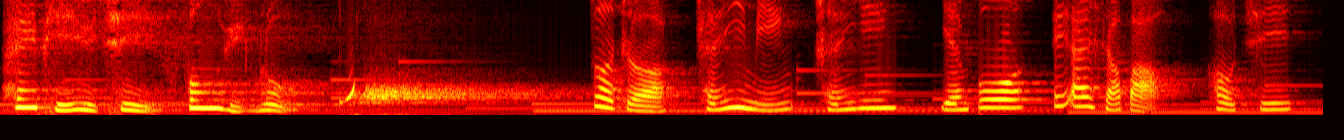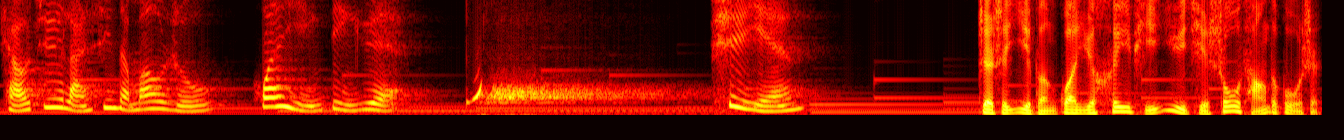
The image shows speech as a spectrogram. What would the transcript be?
黑皮玉器风云录，作者陈一鸣、陈英，演播 AI 小宝，后期乔居蓝心的猫如，欢迎订阅。序言：这是一本关于黑皮玉器收藏的故事。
